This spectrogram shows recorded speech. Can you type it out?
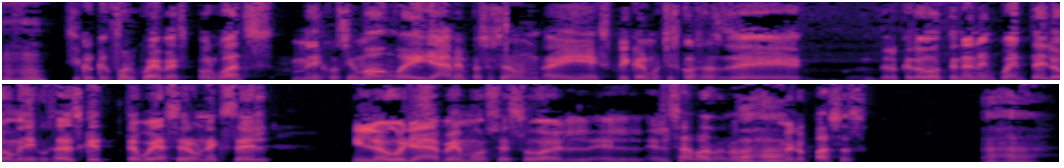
Ujú. Sí, creo que fue el jueves por WhatsApp. Me dijo Simón, güey, y ya me empezó a hacer un, ahí explicar muchas cosas de, de lo que debo tener en cuenta. Y luego me dijo, ¿sabes qué? Te voy a hacer un Excel. Y luego ya vemos eso el, el, el sábado, ¿no? Ajá. Me lo pasas. Ajá.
